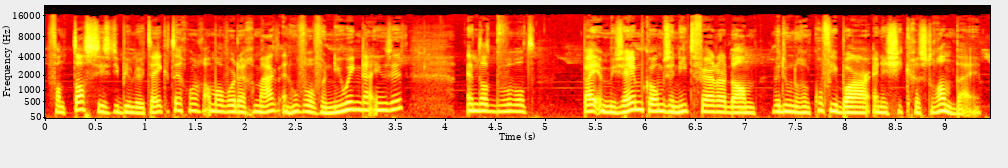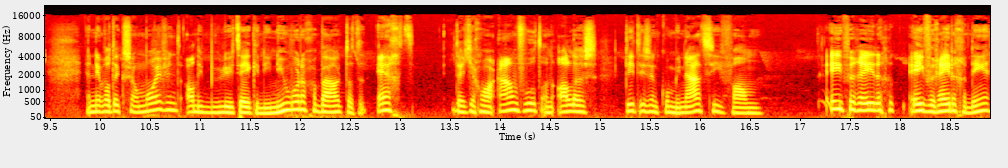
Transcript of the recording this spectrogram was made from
fantastisch die bibliotheken tegenwoordig allemaal worden gemaakt en hoeveel vernieuwing daarin zit. En dat bijvoorbeeld bij een museum komen ze niet verder dan we doen er een koffiebar en een chic restaurant bij. En wat ik zo mooi vind, al die bibliotheken die nieuw worden gebouwd, dat het echt dat je gewoon aanvoelt aan alles. Dit is een combinatie van Evenredige. evenredige dingen,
